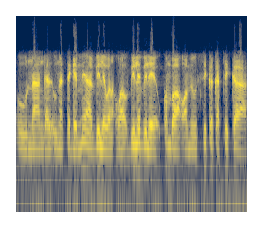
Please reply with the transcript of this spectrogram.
unanga, unategemea vile wa, vile vile kwamba wamehusika katika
